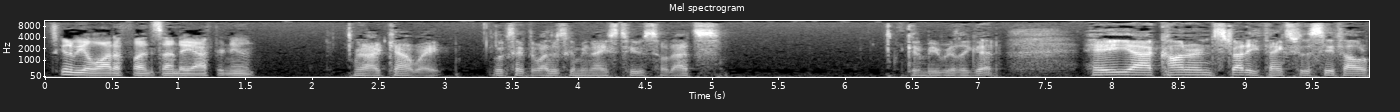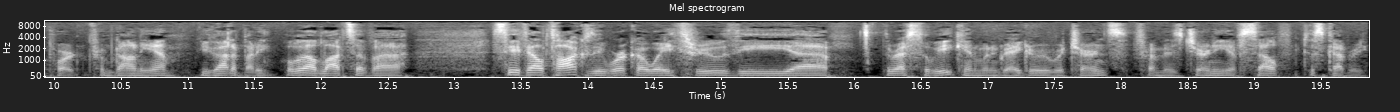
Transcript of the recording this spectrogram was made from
It's going to be a lot of fun Sunday afternoon. Yeah, I can't wait. Looks like the weather's going to be nice too, so that's going to be really good. Hey, uh, Connor and Struddy, thanks for the CFL report from Donnie M. You got it, buddy. We'll have lots of uh, CFL talk as we work our way through the uh, the rest of the week and when Gregory returns from his journey of self discovery.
